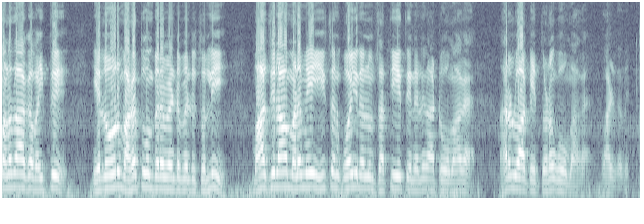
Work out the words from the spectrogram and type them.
மனதாக வைத்து எல்லோரும் மகத்துவம் பெற வேண்டும் என்று சொல்லி மாசிலா மனமே ஈசன் கோயில் என்னும் சத்தியத்தை நிலைநாட்டுவோமாக அருள்வாக்கை தொடங்குவோமாக வாழ்க வெற்றி.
